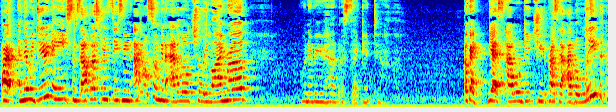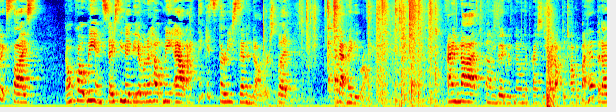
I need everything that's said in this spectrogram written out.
All right, and then we do need some Southwestern seasoning. I also am gonna add a little chili lime rub whenever you have a second to Okay, yes, I will get you the price that. I believe the quick slice, don't quote me, and Stacy may be able to help me out. I think it's $37, but that may be wrong. I am not um, good with knowing the prices right off the top of my head, but I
